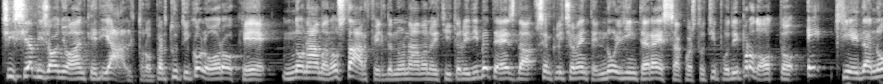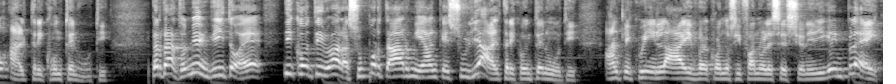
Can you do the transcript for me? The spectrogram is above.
ci sia bisogno anche di altro per tutti coloro che non amano Starfield, non amano i titoli di Bethesda, semplicemente non gli interessa questo tipo di prodotto e chiedano altri contenuti. Pertanto il mio invito è di continuare a supportarmi anche sugli altri contenuti, anche qui in live quando si fanno le sessioni di gameplay,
